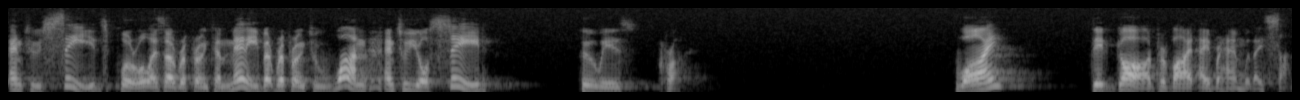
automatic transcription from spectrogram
and to seeds, plural, as though referring to many, but referring to one, and to your seed, who is Christ. Why did God provide Abraham with a son?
